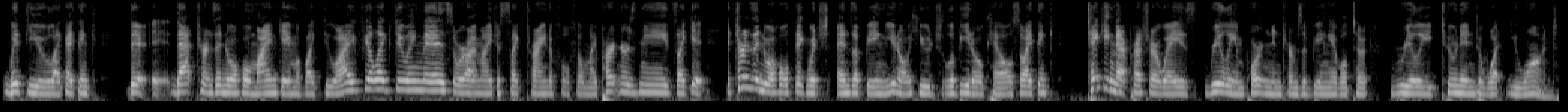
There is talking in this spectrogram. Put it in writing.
with you. Like i think there, that turns into a whole mind game of like do i feel like doing this? Or am i just like trying to fulfill my partner's needs? Like it it turns into a whole thing which ends up being you know a huge libido kill. So i think taking that pressure away is really important in terms of being able to really tune into what you want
